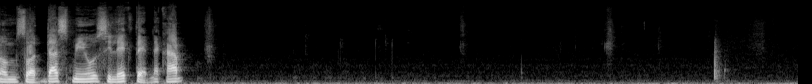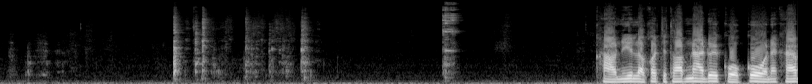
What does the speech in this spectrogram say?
นมสด Dust Milk Selected นะครับ คราวนี้เราก็จะท็อปหน้าด้วยโกโก้นะครับ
